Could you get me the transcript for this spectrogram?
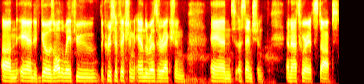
Um, and it goes all the way through the crucifixion and the resurrection and ascension. And that's where it stops.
